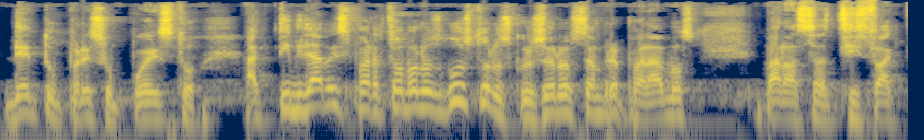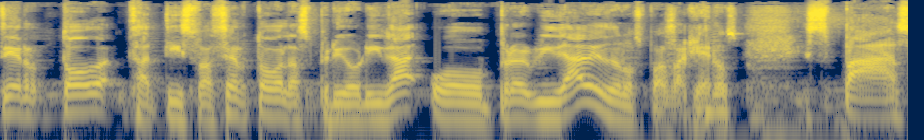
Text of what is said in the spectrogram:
de tu presupuesto. Actividades para todos los gustos. Los cruceros están preparados para satisfacer, toda- satisfacer todas las prioridades o prioridades de los pasajeros. Spas,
